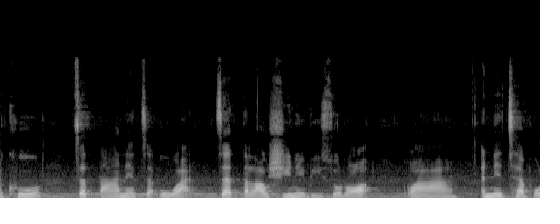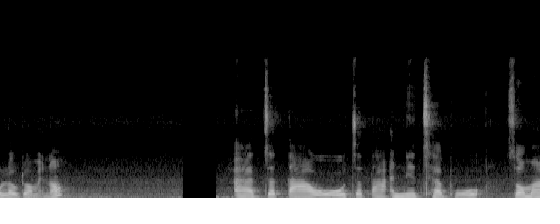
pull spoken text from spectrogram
အခုစက်သားနဲ့စက်ဥကစက်တလောက်ရှိနေပြီဆိုတော့ဟွာအနစ်ချက်ဖို့လုပ်တော့မယ်နော်အာစက်သားကိုစက်သားအနစ်ချက်ဖို့ဆိုမှ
